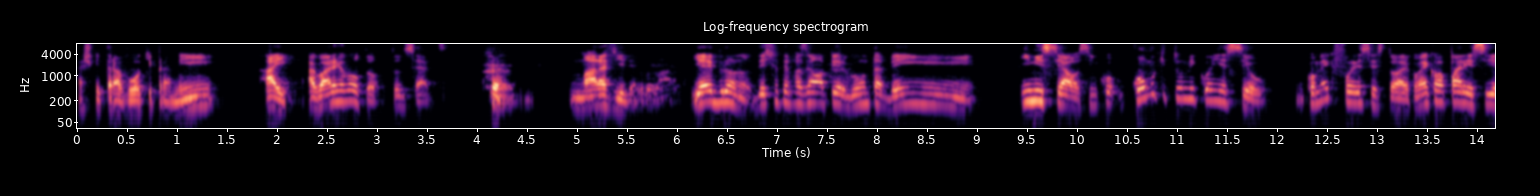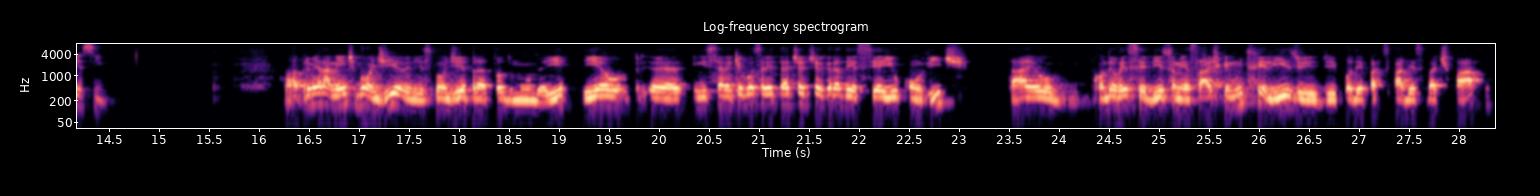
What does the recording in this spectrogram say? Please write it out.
Acho que travou aqui para mim. Aí, agora já voltou, tudo certo. Maravilha. E aí, Bruno, deixa eu te fazer uma pergunta bem inicial, assim, como que tu me conheceu? Como é que foi essa história? Como é que eu apareci assim? Ah, primeiramente, bom dia, Vinícius. Bom dia para todo mundo aí. E eu, é, iniciando aqui, eu gostaria até de te agradecer aí o convite. Tá? Eu, quando eu recebi sua mensagem, fiquei muito feliz de, de poder participar desse bate-papo.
